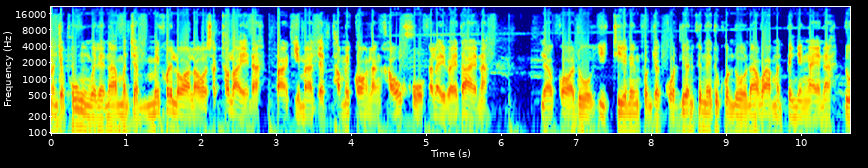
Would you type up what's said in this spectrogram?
มันจะพุ่งไปเลยนะ มันจะไม่ค่อยรอเราสักเท่าไหร่นะ บางทีมันอาจจะทำให้กองหลังเขาโขกอะไรไว้ได้นะ แล้วก็ดูอีกทีนึงผมจะกดเลื่อนขึ้นให้ทุกคนดูนะว่ามันเป็นยังไงนะดู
